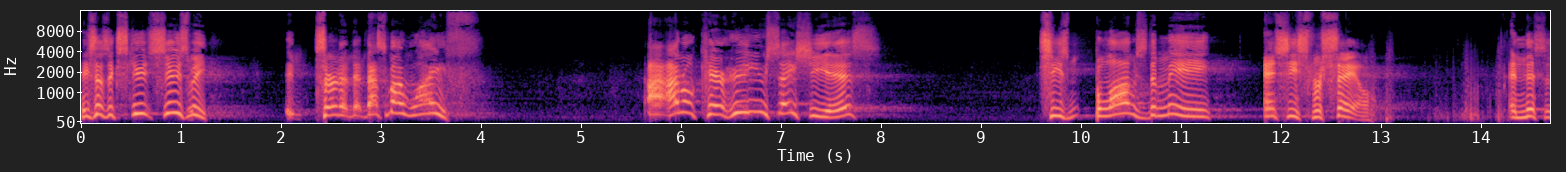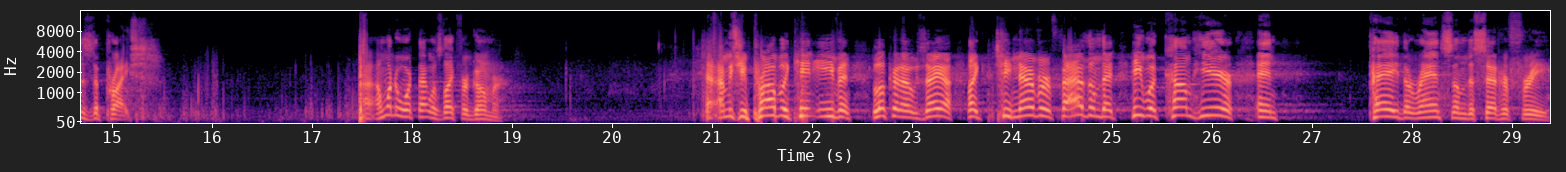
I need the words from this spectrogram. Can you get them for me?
He says, Excuse, excuse me, sir, that, that's my wife. I, I don't care who you say she is, she belongs to me, and she's for sale. And this is the price. I wonder what that was like for Gomer. I mean, she probably can't even look at Hosea. Like, she never fathomed that he would come here and pay the ransom to set her free.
